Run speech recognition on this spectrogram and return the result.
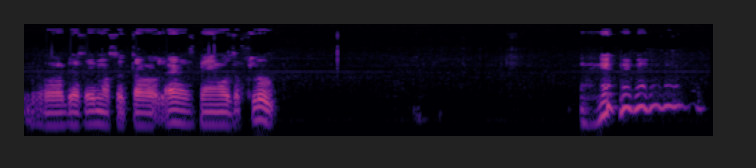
Well, I guess they must have thought last game was a fluke.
